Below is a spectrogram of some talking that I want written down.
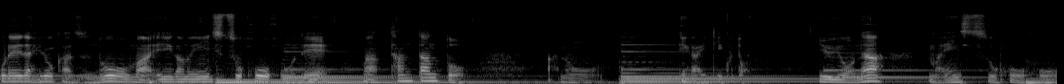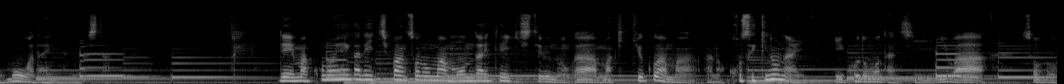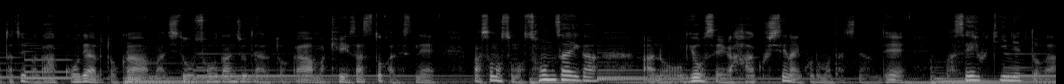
是枝裕和の、まあ、映画の演出方法で、まあ、淡々とあの描いていくというようなまあ、演出方法も話題になりました。でまあ、この映画で一番そのまあ問題定義してるのが、まあ、結局はまああの戸籍のない子どもたちにはその例えば学校であるとか、まあ、児童相談所であるとか、まあ、警察とかですね、まあ、そもそも存在があの行政が把握してない子どもたちなんで、まあ、セーフティーネットが、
